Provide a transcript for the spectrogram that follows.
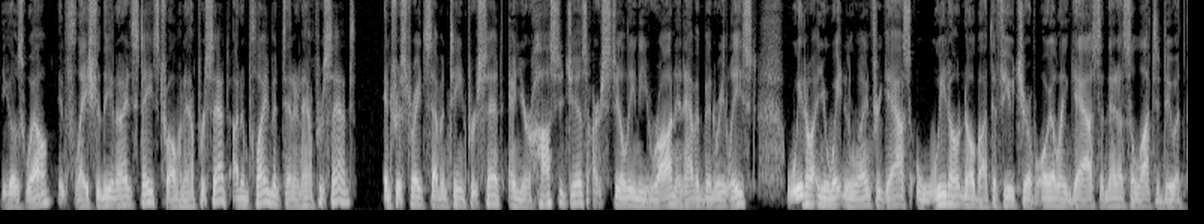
He goes, well, inflation in the United States, 12.5%, unemployment, 10.5%. interest rate 17%, and your hostages are still in Iran and haven't been released, we don't, and you're waiting in line for gas, we don't know about the future of oil and gas, and that has a lot to do with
